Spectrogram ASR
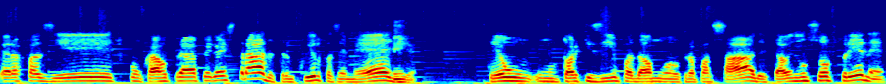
era fazer tipo, um carro para pegar estrada, tranquilo, fazer média, Sim. ter um, um torquezinho para dar uma ultrapassada e tal, e não sofrer, né?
